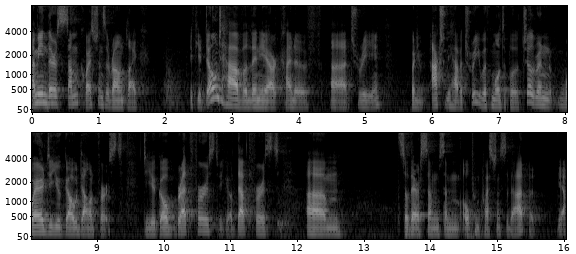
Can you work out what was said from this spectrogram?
I mean, there's some questions around like, if you don't have a linear kind of uh, tree, but you actually have a tree with multiple children, where do you go down first? Do you go breadth first? Do you go depth first? Um, so there are some, some open questions to that, but yeah.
